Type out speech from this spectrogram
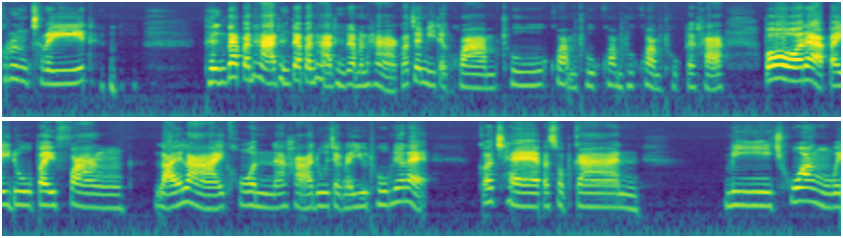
ครุ่นคิด ถึงแต่ปัญหาถึงแต่ปัญหาถึงแต่ปัญหาก็จะมีแต่ความทุกข์ความทุกข์ความทุกข์ความทุกข์นะคะ โป๊ดอะไปดูไปฟังหลายๆ คนนะคะ ดูจากใน YouTube เนี่ยแหละ ก็แชร์ประสบการณ์ มีช่วงเว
